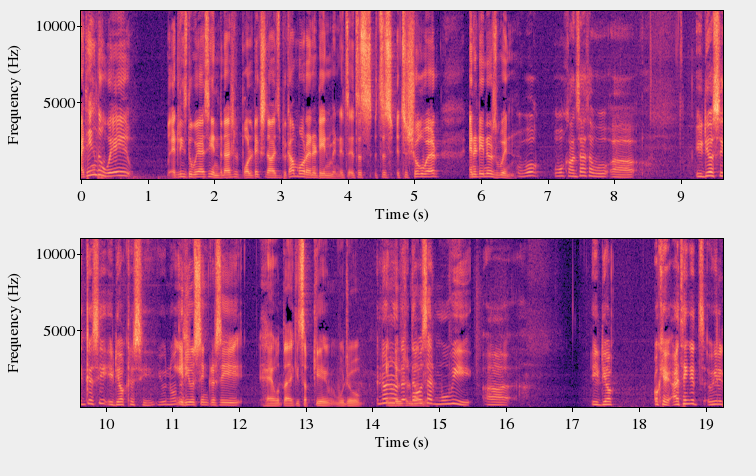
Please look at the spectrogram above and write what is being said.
आई थिंक द वे at least the way I see international politics now, it's become more entertainment. It's it's a it's a, it's a show where entertainers win. वो वो कौन सा था वो idiosyncrasy idiocracy you know idiosyncrasy है होता है कि सबके वो जो no no there was that movie Idiocracy okay I think it's we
